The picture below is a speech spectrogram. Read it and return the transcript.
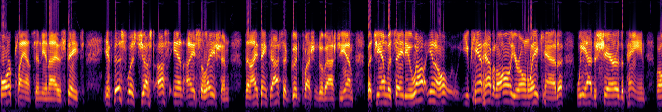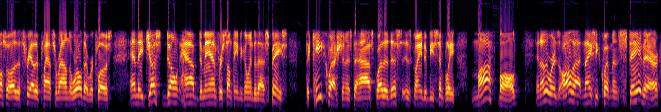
four plants in the United States. If this was just us in isolation, then I think that's a good question to have asked GM. But GM would say to you, well, you know, you can't have it all your own way, Canada. We had to share the pain. We also the three other plants around the world that were closed, and they just don't have demand for something to go into that space. The key question is to ask whether this is going to be simply mothballed in other words, all that nice equipment stay there,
